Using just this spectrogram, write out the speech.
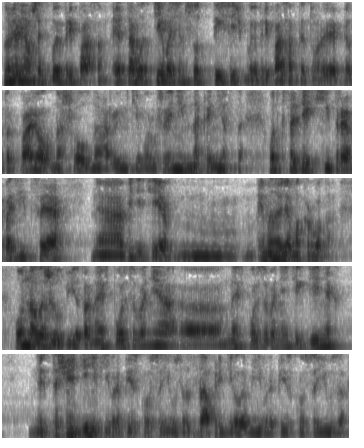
Но вернемся к боеприпасам. Это вот те 800 тысяч боеприпасов, которые Петр Павел нашел на рынке вооружений наконец-то. Вот, кстати, хитрая позиция, э, видите, Эммануэля Макрона. Он наложил вето на использование, э, на использование этих денег – точнее денег Европейского Союза за пределами Европейского Союза.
